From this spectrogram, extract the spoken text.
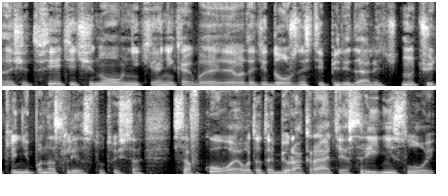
значит, все эти чиновники, они как бы э, вот эти должности передали, ну, чуть ли не по наследству. То есть совковая вот эта бюрократия, средний слой,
